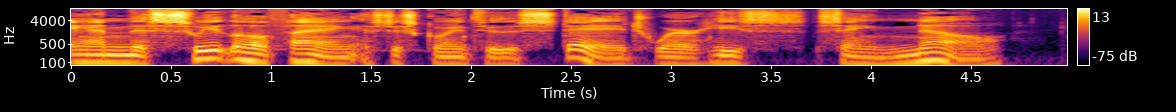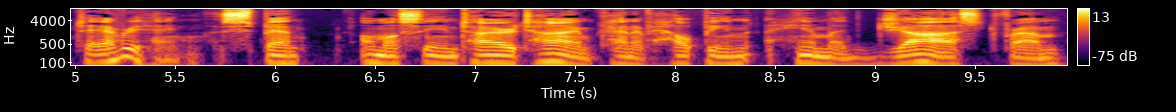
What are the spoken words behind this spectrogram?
And this sweet little thing is just going through the stage where he's saying no to everything. Spent almost the entire time kind of helping him adjust from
